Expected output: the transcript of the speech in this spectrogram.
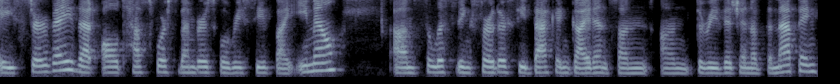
a survey that all task force members will receive by email, um, soliciting further feedback and guidance on, on the revision of the mapping.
